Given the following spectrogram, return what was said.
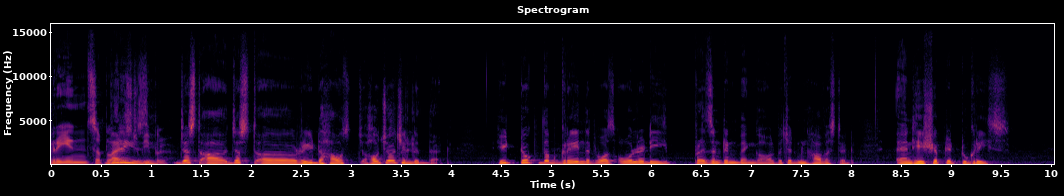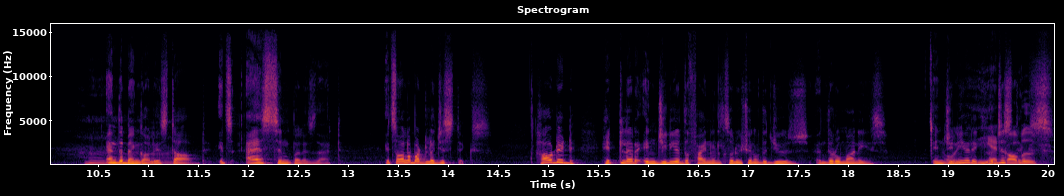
grain supplies to people Just uh, just uh, read how how Churchill did that. He took the grain that was already present in Bengal, which had been harvested, and he shipped it to Greece. And the Bengalis starved. It's as simple as that. It's all about logistics. How did Hitler engineer the final solution of the Jews and the Romanis? Engineering, Oh, he had logistics.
